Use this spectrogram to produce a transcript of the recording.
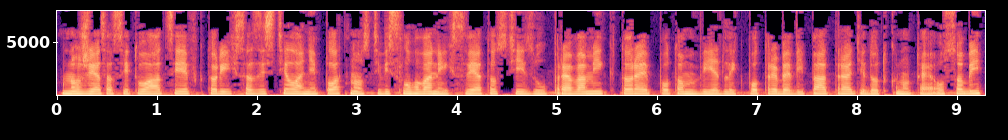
Množia sa situácie, v ktorých sa zistila neplatnosť vysluhovaných sviatostí s úpravami, ktoré potom viedli k potrebe vypátrať dotknuté osoby,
